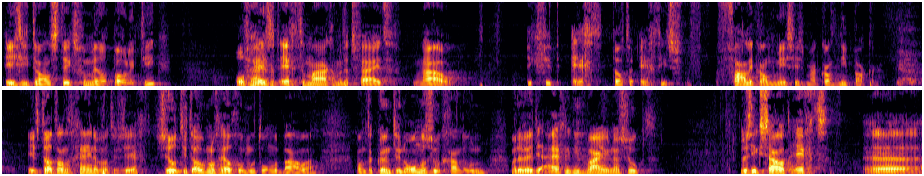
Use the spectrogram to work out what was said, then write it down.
Is die dan stiksformeel politiek? Of heeft het echt te maken met het feit... nou, ik vind echt dat er echt iets falikant mis is, maar ik kan het niet pakken. Is dat dan hetgene wat u zegt? Zult u het ook nog heel goed moeten onderbouwen? Want dan kunt u een onderzoek gaan doen, maar dan weet u eigenlijk niet waar u naar zoekt. Dus ik zou het echt... Uh,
